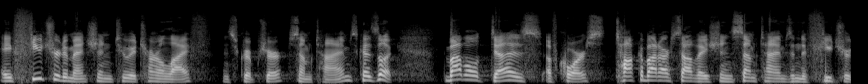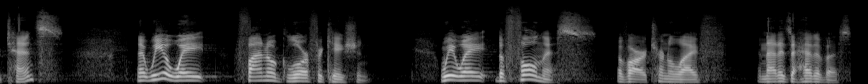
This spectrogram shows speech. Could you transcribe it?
a future dimension to eternal life in Scripture sometimes, because look, the Bible does, of course, talk about our salvation sometimes in the future tense, that we await final glorification. We await the fullness of our eternal life, and that is ahead of us.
